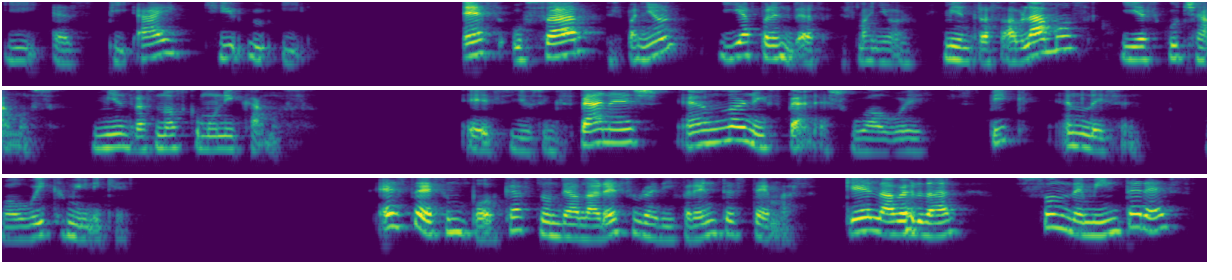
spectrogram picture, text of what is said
E S P I Q U E. Es usar español y aprender español mientras hablamos y escuchamos, mientras nos comunicamos. It's using Spanish and learning Spanish while we speak and listen, while we communicate. Este es un podcast donde hablaré sobre diferentes temas que, la verdad, son de mi interés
